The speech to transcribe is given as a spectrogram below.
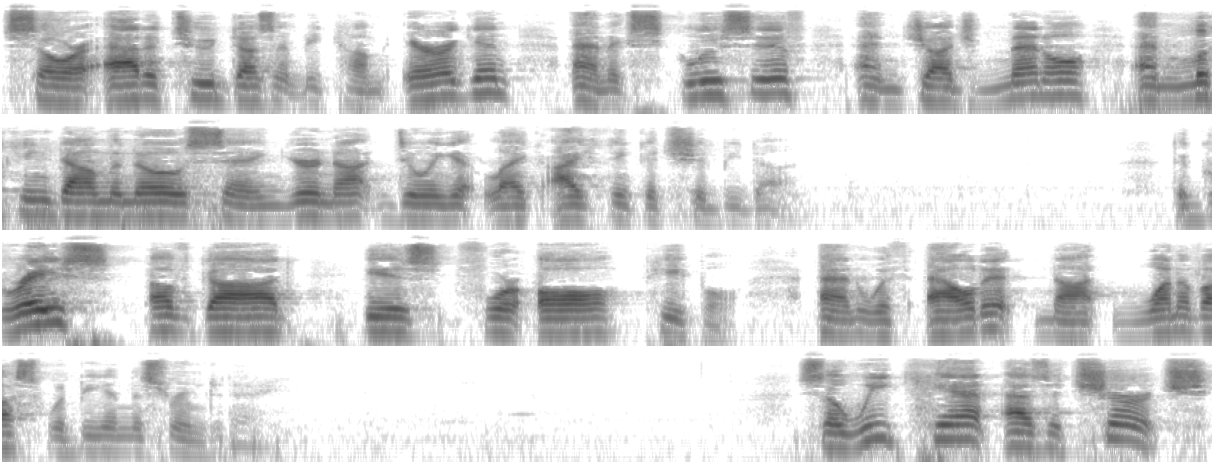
so our attitude doesn't become arrogant and exclusive and judgmental and looking down the nose saying, You're not doing it like I think it should be done. The grace of God is for all people. And without it, not one of us would be in this room today. So we can't, as a church,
